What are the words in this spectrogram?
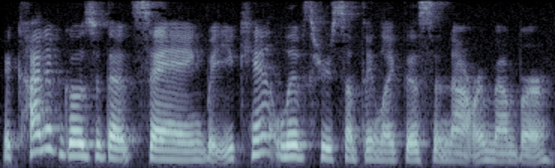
It kind of goes without saying, but you can't live through something like this and not remember.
